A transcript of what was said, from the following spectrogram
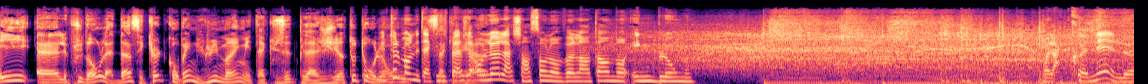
Et euh, le plus drôle là-dedans, c'est Kurt Cobain lui-même est accusé de plagiat tout au long. Mais tout le monde est accusé de plagiat. On l'a, la chanson, là, on va l'entendre, donc In Bloom. On la connaît, là.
